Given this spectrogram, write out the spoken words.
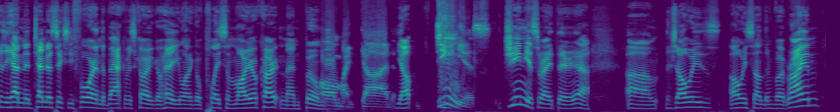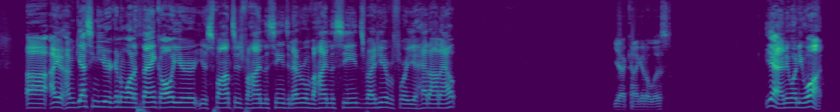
because he had a Nintendo 64 in the back of his car. He'd go, "Hey, you want to go play some Mario Kart?" and then boom. Oh my god. Yep. Genius. genius right there. Yeah. Um, there's always always something. But Ryan, uh, I, I'm guessing you're gonna want to thank all your your sponsors behind the scenes and everyone behind the scenes right here before you head on out. Yeah, can I get a list? Yeah, anyone you want.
